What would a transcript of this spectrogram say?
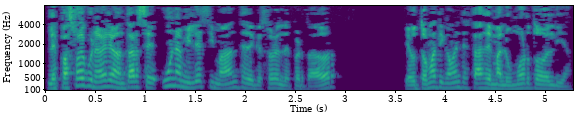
¿Les pasó alguna vez levantarse una milésima antes de que suene el despertador? Y automáticamente estás de mal humor todo el día.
